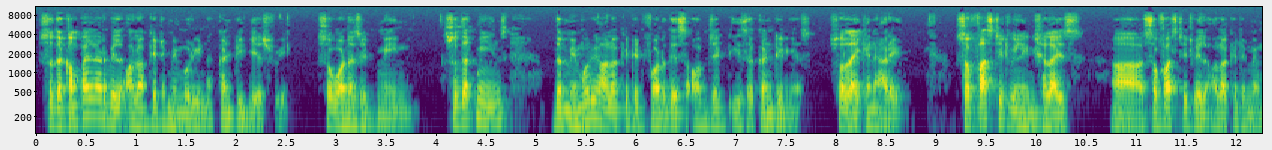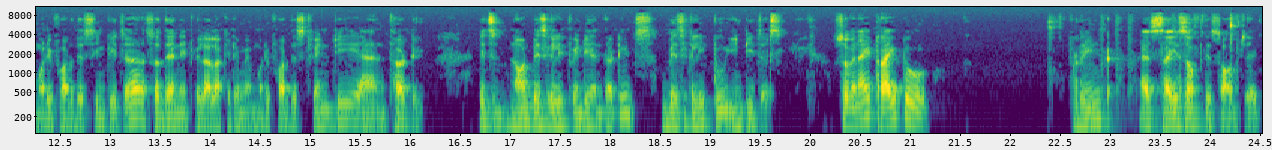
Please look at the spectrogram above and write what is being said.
so the compiler will allocate a memory in a contiguous way. So what does it mean? So that means the memory allocated for this object is a continuous so like an array. So first it will initialize uh, so first it will allocate a memory for this integer. So then it will allocate a memory for this 20 and 30 it's not basically 20 and 30 it's basically two integers. So when i try to print a size of this object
